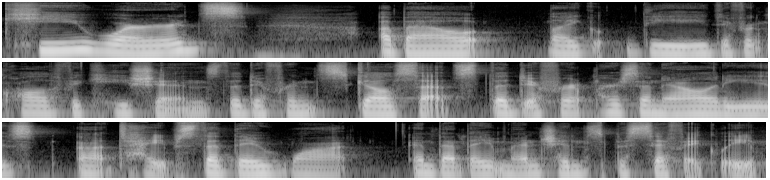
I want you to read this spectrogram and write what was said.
key words about like the different qualifications, the different skill sets, the different personalities uh, types that they want and that they mention specifically.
